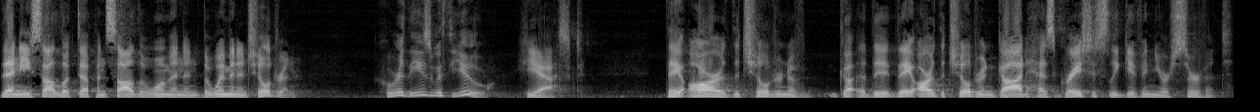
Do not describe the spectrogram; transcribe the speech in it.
Then Esau looked up and saw the woman and the women and children. Who are these with you? he asked. They are the children of God, they, they are the children God has graciously given your servant.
